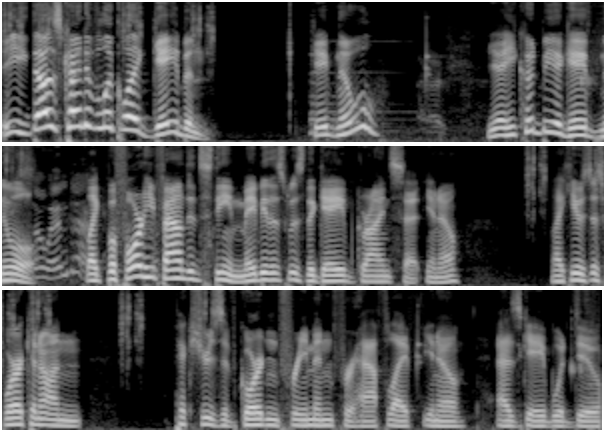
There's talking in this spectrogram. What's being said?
He does kind of look like Gaben. Gabe Newell? Yeah, he could be a Gabe Newell. Like before he founded Steam, maybe this was the Gabe grind set, you know? Like he was just working on pictures of Gordon Freeman for Half Life, you know, as Gabe would do,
